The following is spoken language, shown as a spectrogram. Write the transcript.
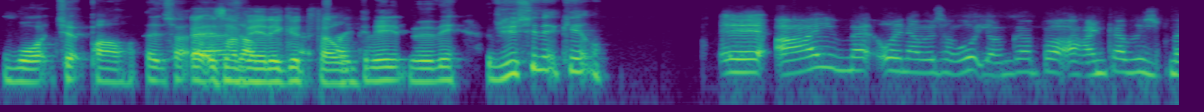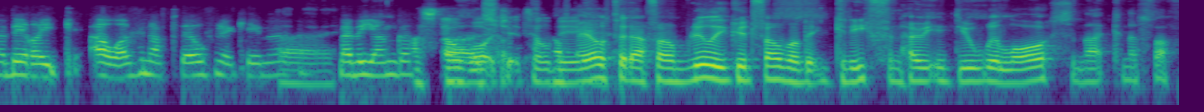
Watch it, pal. It's a, It is a very good it's film. A great movie. Have you seen it, Caitlin? Uh, I met when I was a lot younger, but I think I was maybe like 11 or 12 when it came out. Aye. Maybe younger. I still Uh, watch it's it till a date. belter of a film. Really good film about grief and how to deal with loss and that kind of stuff.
